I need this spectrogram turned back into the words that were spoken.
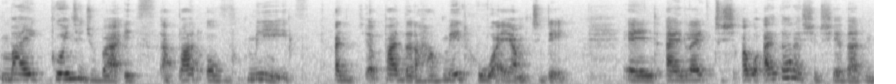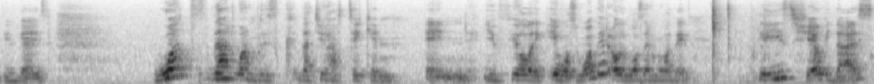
my going to juba it's a part of me. It's a, a part that i have made who i am today and I like to I, I thought I should share that with you guys. What's that one risk that you have taken and you feel like it was worth it or it wasn't worth it? Please share with us.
